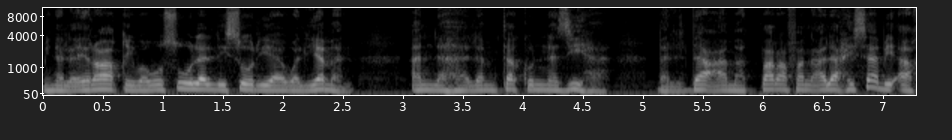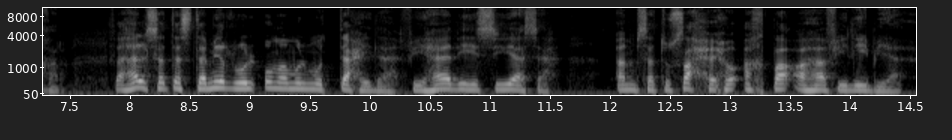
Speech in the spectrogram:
من العراق ووصولا لسوريا واليمن أنها لم تكن نزيهة بل دعمت طرفا على حساب آخر فهل ستستمر الأمم المتحدة في هذه السياسة أم ستصحح أخطاءها في ليبيا؟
